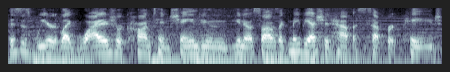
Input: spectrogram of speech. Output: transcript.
this is weird. Like, why is your content changing? You know, so I was like, maybe I should have a separate page.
